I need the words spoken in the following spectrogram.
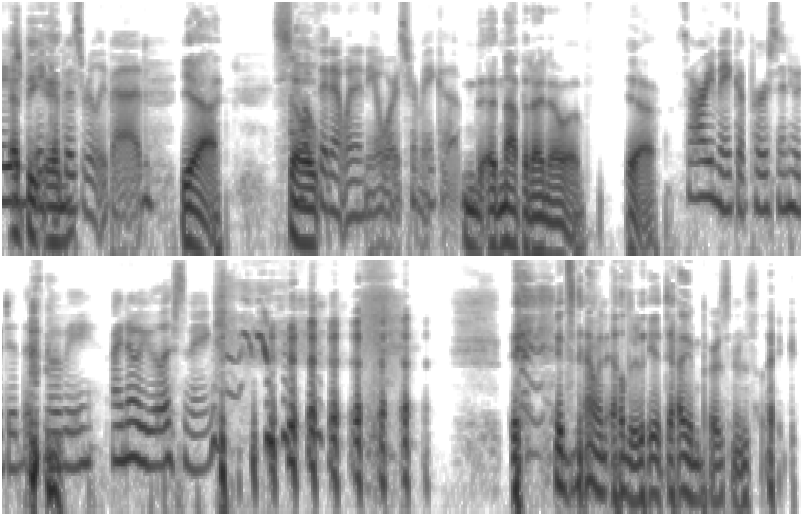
age At the makeup end. is really bad. Yeah. I So, hope they didn't win any awards for makeup. n- uh, not that I know of. Yeah. Sorry, makeup person who did this movie. I know you're listening. it's now an elderly Italian person who's like,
